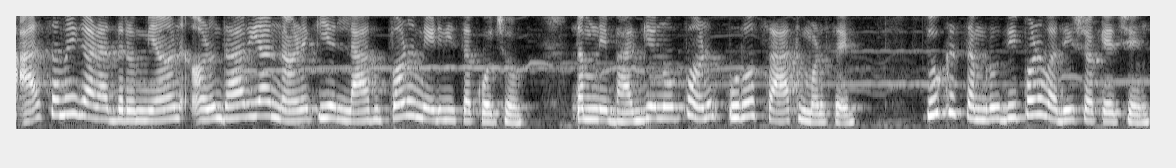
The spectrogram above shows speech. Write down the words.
આ સમયગાળા દરમિયાન અણધાર્યા નાણાકીય લાભ પણ મેળવી શકો છો. તમને ભાગ્યનો પણ પૂરો સાથ મળશે. સુખ સમૃદ્ધિ પણ વધી શકે છે.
